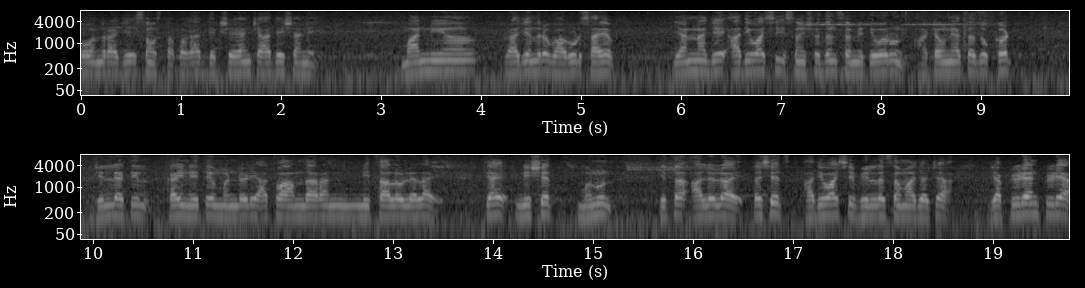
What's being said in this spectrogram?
पवनराजे संस्थापक अध्यक्ष यांच्या आदेशाने माननीय राजेंद्र भारुड साहेब यांना जे आदिवासी संशोधन समितीवरून हटवण्याचा जो कट जिल्ह्यातील काही नेते मंडळी अथवा आमदारांनी चालवलेला आहे त्या निषेध म्हणून इथं आलेलो आहे. तसेच आदिवासी भिल्ल समाजाच्या ज्या पिढ्यानपिढ्या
